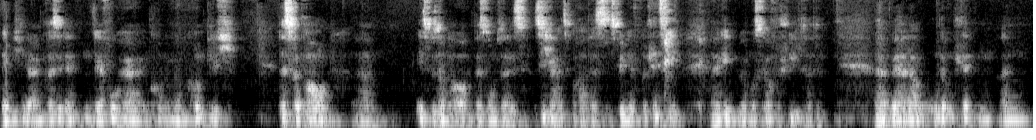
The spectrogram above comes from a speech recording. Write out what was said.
Nämlich mit einem Präsidenten, der vorher im Grunde genommen gründlich das Vertrauen äh, insbesondere auch in Person seines Sicherheitsberaters Zbigniew Brzezinski äh, gegenüber Moskau verspielt hatte, äh, wäre da unter Umständen ein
